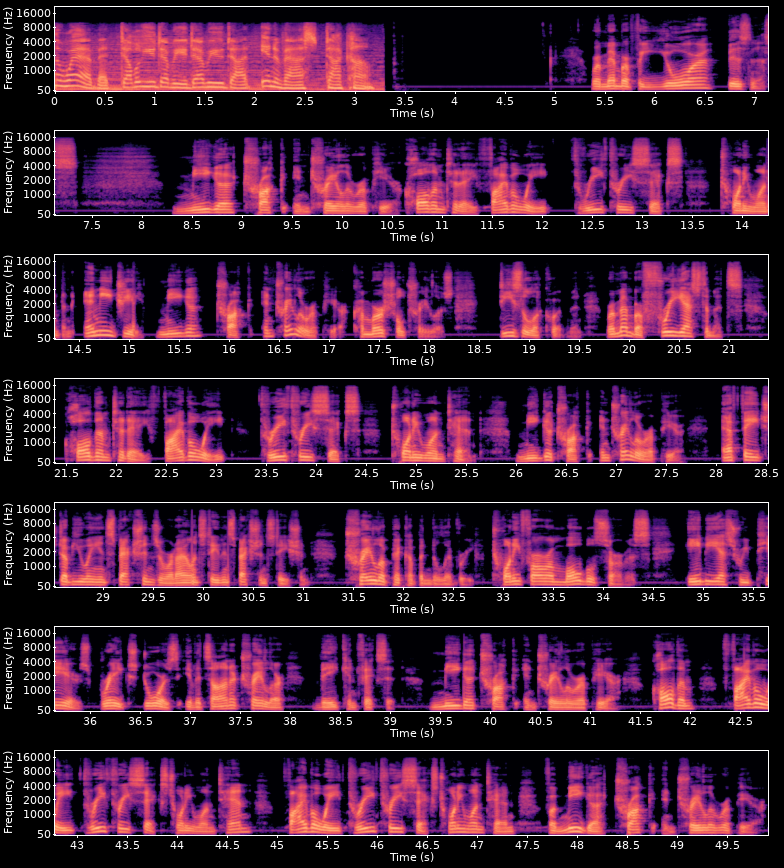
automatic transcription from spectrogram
the web at www.innovast.com. Remember, for your business, Mega Truck and Trailer Repair. Call them today, 508 336 2110. MEG, Mega Truck and Trailer Repair. Commercial trailers, diesel equipment. Remember, free estimates. Call them today, 508 336 2110. Mega Truck and Trailer Repair. FHWA inspections or Rhode Island State Inspection Station, trailer pickup and delivery, 24 hour mobile service, ABS repairs, brakes, doors. If it's on a trailer, they can fix it. Mega Truck and Trailer Repair. Call them 508 336 2110, 508 336 2110 for Mega Truck and Trailer Repair.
